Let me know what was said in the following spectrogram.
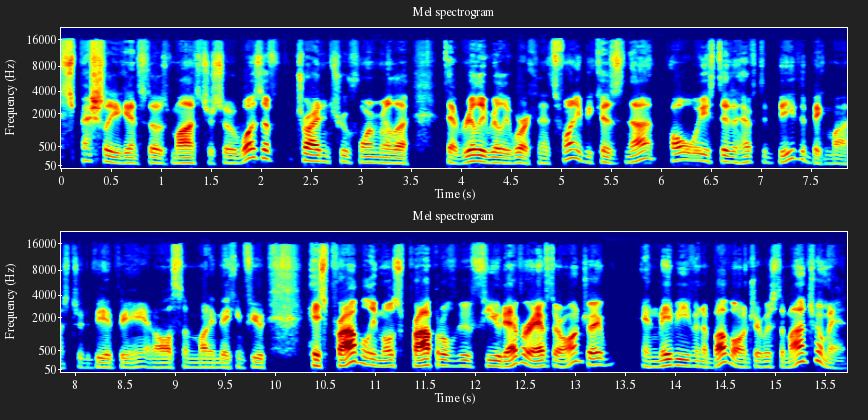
especially against those monsters. So it was a tried and true formula that really, really worked. And it's funny because not always did it have to be the big monster to be a, be an awesome money making feud. His probably most profitable feud ever after Andre and maybe even above Andre was the Macho Man.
